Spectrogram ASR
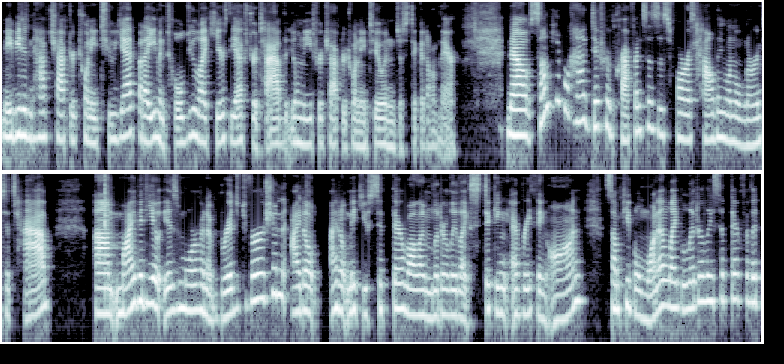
maybe didn't have chapter 22 yet, but I even told you, like, here's the extra tab that you'll need for chapter 22 and just stick it on there. Now, some people have different preferences as far as how they want to learn to tab. Um, my video is more of an abridged version. I don't I don't make you sit there while I'm literally like sticking everything on. Some people want to like literally sit there for the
